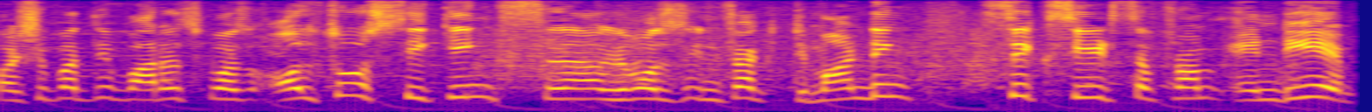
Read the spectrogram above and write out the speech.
Pashupati was also seeking, uh, was in fact demanding six seats from NDA.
